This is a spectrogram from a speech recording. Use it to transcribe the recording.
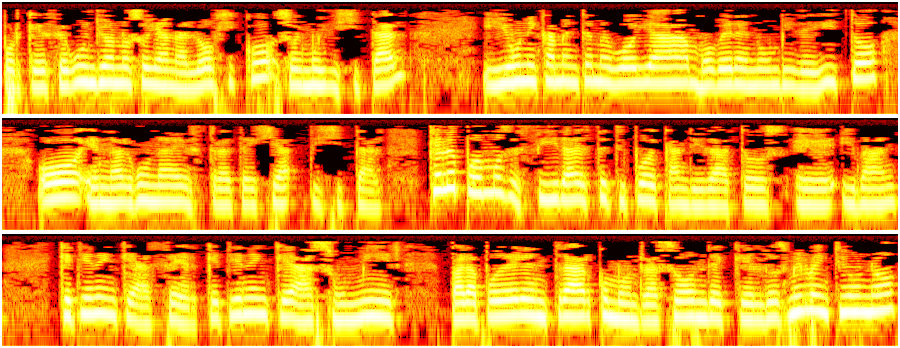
porque según yo no soy analógico, soy muy digital y únicamente me voy a mover en un videíto o en alguna estrategia digital. ¿Qué le podemos decir a este tipo de candidatos, eh, Iván, que tienen que hacer, que tienen que asumir para poder entrar como en razón de que el 2021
